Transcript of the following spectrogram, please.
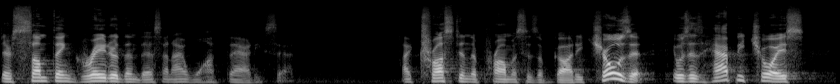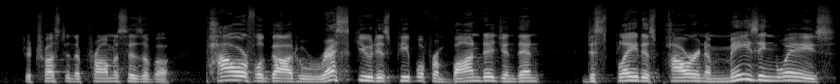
There's something greater than this, and I want that, he said. I trust in the promises of God. He chose it. It was his happy choice to trust in the promises of a powerful God who rescued his people from bondage and then displayed his power in amazing ways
